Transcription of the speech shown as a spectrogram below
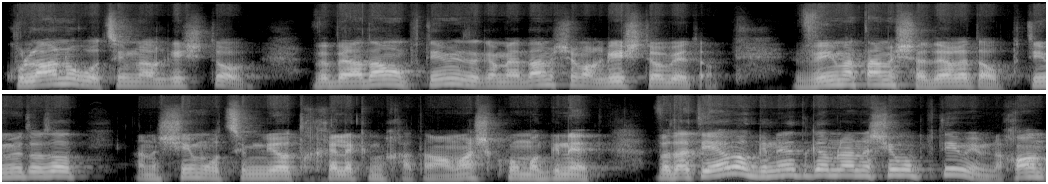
כולנו רוצים להרגיש טוב, ובן אדם אופטימי זה גם אדם שמרגיש טוב יותר. ואם אתה משדר את האופטימיות הזאת, אנשים רוצים להיות חלק ממך, אתה ממש כמו מגנט. ואתה תהיה מגנט גם לאנשים אופטימיים, נכון?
